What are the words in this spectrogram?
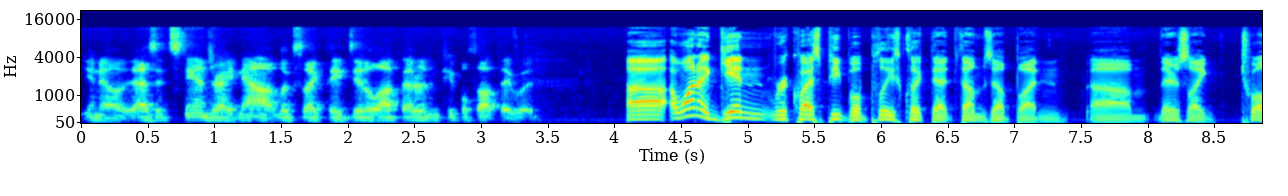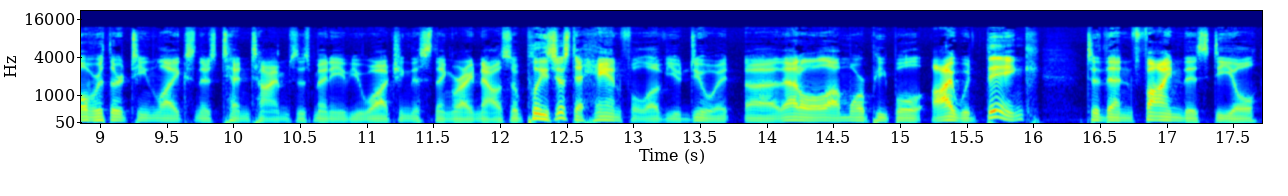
you know, as it stands right now, it looks like they did a lot better than people thought they would. Uh, I want to again request people please click that thumbs up button. Um, there's like 12 or 13 likes, and there's 10 times as many of you watching this thing right now. So please, just a handful of you do it. Uh, that'll allow more people, I would think, to then find this deal.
